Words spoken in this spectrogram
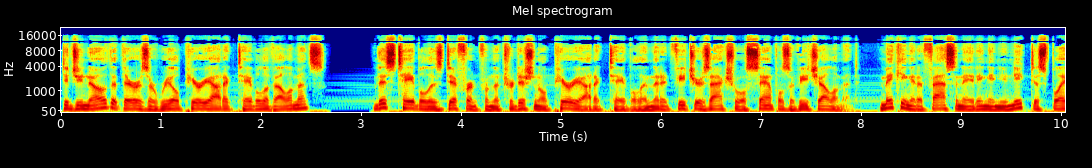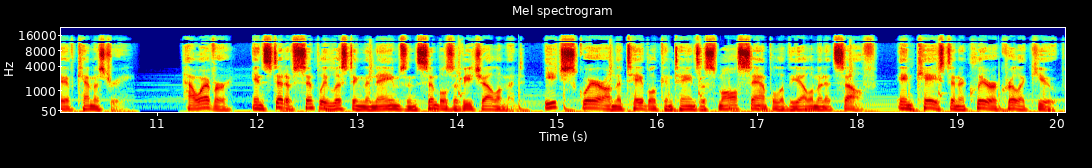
did you know that there is a real periodic table of elements? This table is different from the traditional periodic table in that it features actual samples of each element, making it a fascinating and unique display of chemistry. However, instead of simply listing the names and symbols of each element, each square on the table contains a small sample of the element itself, encased in a clear acrylic cube.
